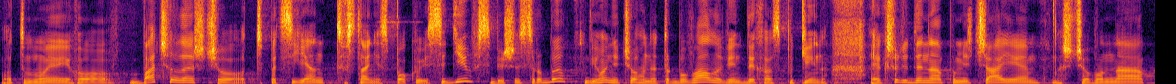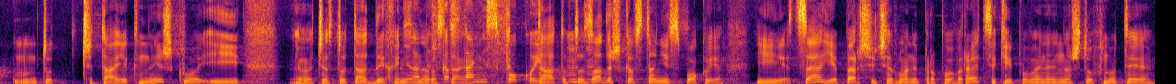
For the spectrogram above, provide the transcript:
От ми його бачили, що от пацієнт в стані спокою сидів, собі щось робив, його нічого не турбувало, він дихав спокійно. А якщо людина помічає, що вона тут читає книжку і е, частота дихання Задишка в стані спокою. Так, тобто задишка в стані спокою. І це є перший червоний проповерець, який повинен наштовхнути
